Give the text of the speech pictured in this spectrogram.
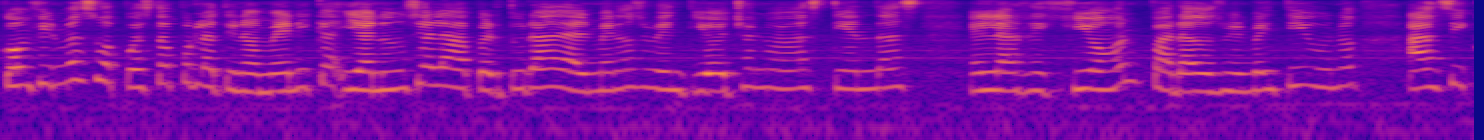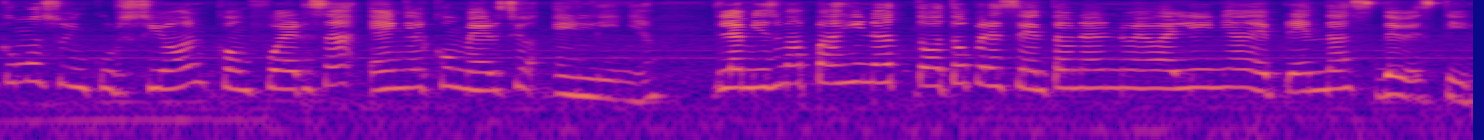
confirma su apuesta por Latinoamérica y anuncia la apertura de al menos 28 nuevas tiendas en la región para 2021, así como su incursión con fuerza en el comercio en línea. La misma página Toto presenta una nueva línea de prendas de vestir.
